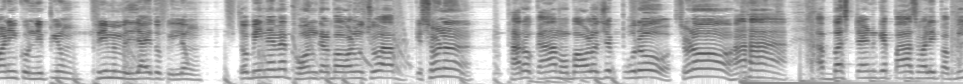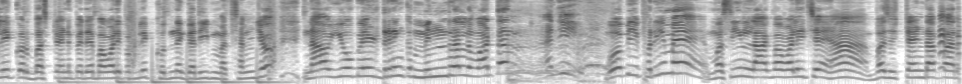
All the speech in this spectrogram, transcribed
पानी को नहीं पीऊं फ्री में मिल जाए तो पी लूं तो बीने मैं फोन करवा वालू छो अब कि सुन थारो काम होबा वालो छे पूरो सुनो हाँ हाँ। अब बस स्टैंड के पास वाली पब्लिक और बस स्टैंड पे रहबा वाली पब्लिक खुद ने गरीब मत समझो। Now you will drink mineral water जी, वो भी फ्री में। मशीन लागवा वाली छे हाँ बस स्टैंड पर।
